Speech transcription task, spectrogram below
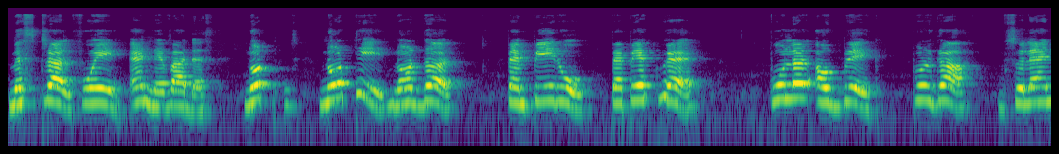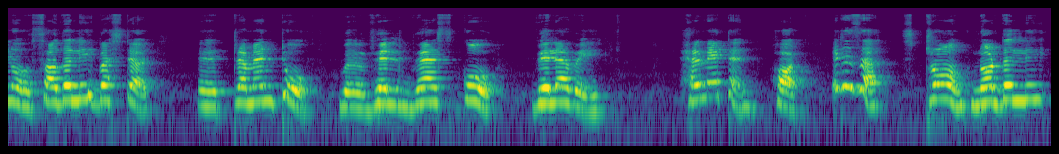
Mistral, Foyne and Nevadas. Not, Norte, Northern, Pampero, Papeque, Polar Outbreak, Purga, Solano, Southerly Buster, uh, Tramonto, Vasco, Williwaw. Harmattan, hot. It is a strong northerly,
